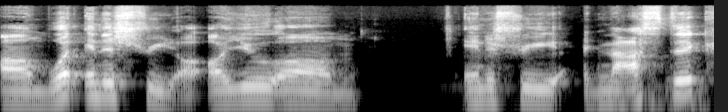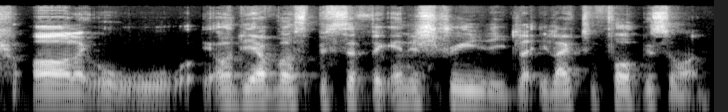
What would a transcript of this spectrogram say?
um, what industry are, you? Um, industry agnostic, or like, or do you have a specific industry that you like to focus on?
